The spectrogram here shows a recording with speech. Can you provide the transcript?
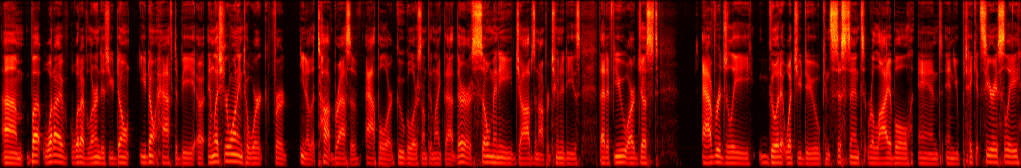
Um, but what I've what I've learned is you don't you don't have to be uh, unless you're wanting to work for you know the top brass of Apple or Google or something like that. There are so many jobs and opportunities that if you are just averagely good at what you do, consistent, reliable, and and you take it seriously,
